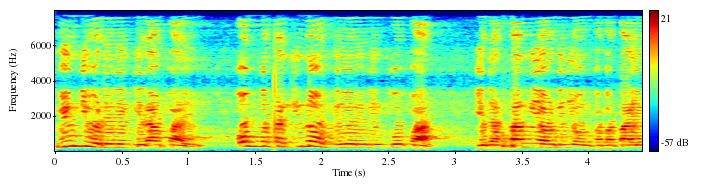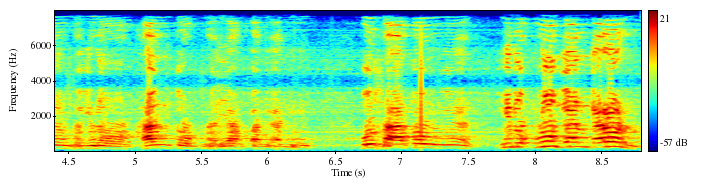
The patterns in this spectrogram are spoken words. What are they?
ninyo nining tinapay. O matag inom ninyo nining kupa. Ginasangyaw ninyo ang kamatayon sa Ginoo hangtod sa iyang pag-ani. Busa atong uh, hinuklugan karon,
